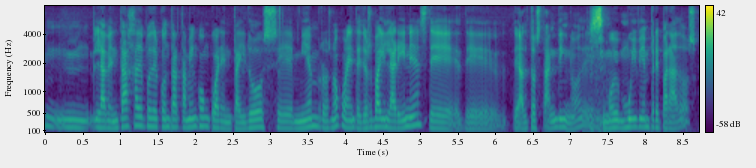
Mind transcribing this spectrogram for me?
mm, la ventaja de poder contar también con 42 eh, miembros, ¿no? 42 bailarines de, de- de alto standing, ¿no? De- Sí. muy, muy bien preparados.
